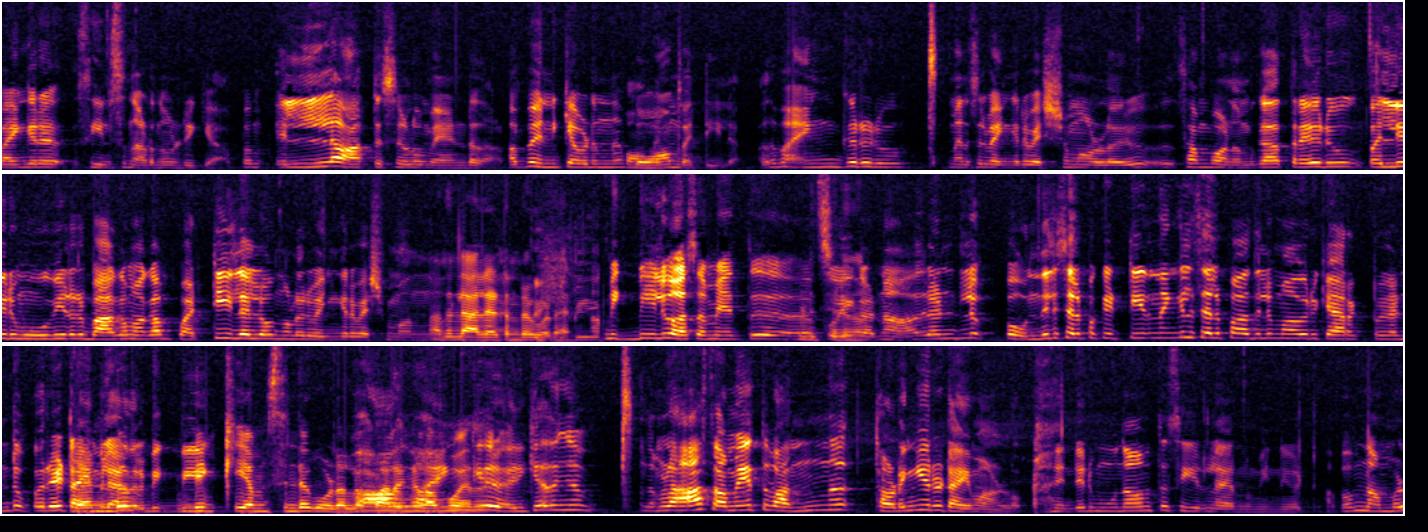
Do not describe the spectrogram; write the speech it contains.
ഭയങ്കര സീൻസ് നടന്നുകൊണ്ടിരിക്കുക അപ്പം എല്ലാ ആർട്ടിസ്റ്റുകളും വേണ്ടതാണ്. അപ്പം എനിക്ക് അവിടെ നിന്ന് പോകാൻ പറ്റിയില്ല. അത് ഭയങ്കര ഒരു മനസ്സിൽ ഭയങ്കര വിഷമമുള്ള ഒരു സംഭവമാണ്. നമുക്ക് അത്രയും ഒരു വലിയൊരു മൂവിയുടെ ഒരു ഭാഗമാകാൻ പറ്റിയില്ലല്ലോ എന്നുള്ളൊരു ഭയങ്കര വിഷമം വന്നു അത് ലാലേട്ടന്റെ കൂടെ. ബിഗ് ബിയിലും ആ സമയത്ത് പോയി കാരണം ആ രണ്ടിലും ഇപ്പൊ ഒന്നിൽ ചിലപ്പോ കിട്ടിയിരുന്നെങ്കിൽ ചിലപ്പോ അതിലും ആ ഒരു ക്യാരക്ടർ രണ്ടും ഒരേ ടൈമിലായിരുന്നു ബിഗ് ബി ബിഗ് എംസിന്റെ കൂടെ ഭയങ്കര. എനിക്കതങ്ങ് നമ്മൾ ആ സമയത്ത് വന്ന് തുടങ്ങിയ ഒരു ടൈമാണല്ലോ എന്റെ ഒരു മൂന്നാമത്തെ സീരിയലായിരുന്നു മിന്നുകെട്ട് അപ്പം നമ്മൾ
